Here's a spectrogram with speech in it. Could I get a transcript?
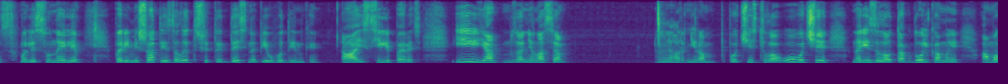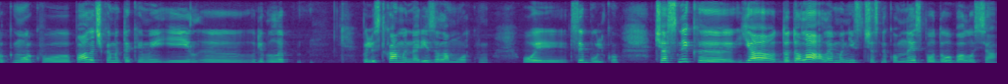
з хмелі сунелі, перемішати і залишити десь на півгодинки. А, і сіль і перець. І я зайнялася гарніром. Почистила овочі, нарізала отак дольками, а моркву паличками такими і е, пелюстками нарізала моркву. Ой, цибульку. Часник е, я додала, але мені з часником не сподобалося.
